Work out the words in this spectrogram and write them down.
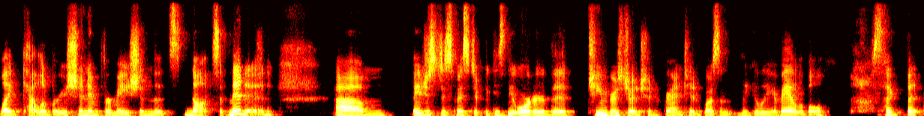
like calibration information that's not submitted. Um, they just dismissed it because the order the chambers judge had granted wasn't legally available. I was like, but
